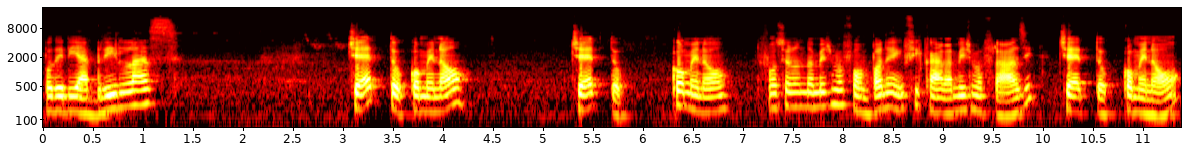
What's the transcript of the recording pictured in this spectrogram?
poderia abri-las. Certo, come no? Certo, come no? Funcionam da mesma forma, podem ficar a mesma frase, certo, come no?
